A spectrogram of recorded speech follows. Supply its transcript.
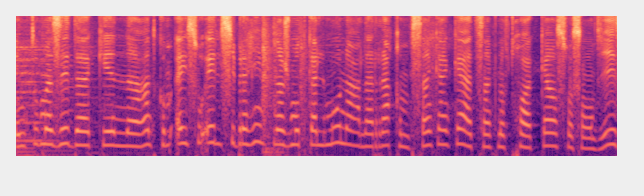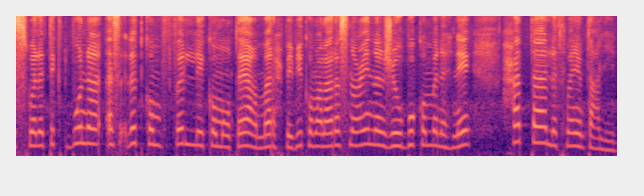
أنتم زادا كان عندكم اي سؤال سي إبراهيم تنجموا تكلمونا على الرقم 514 593 15 70 ولا تكتبونا اسئلتكم في les commentaires مرحبا بكم على راسنا وعينا نجاوبوكم من هنا حتى الثمانية متاع الليل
